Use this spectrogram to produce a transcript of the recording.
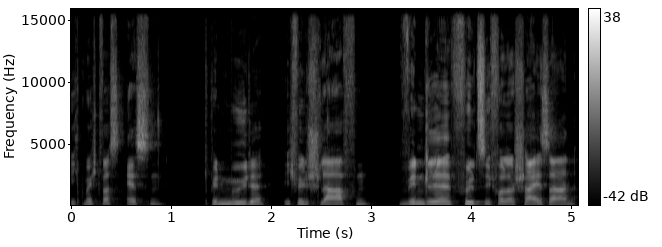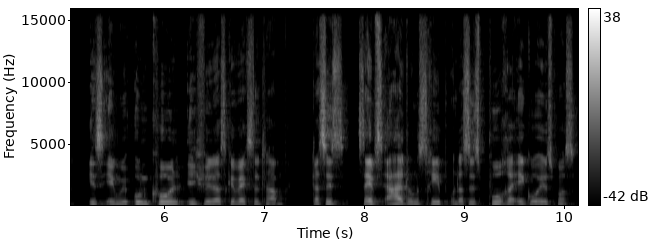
ich möchte was essen. Ich bin müde, ich will schlafen. Windel fühlt sich voller Scheiße an, ist irgendwie uncool, ich will das gewechselt haben. Das ist Selbsterhaltungstrieb und das ist purer Egoismus.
